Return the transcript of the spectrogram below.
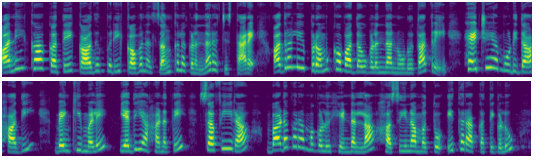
ಅನೇಕ ಕತೆ, ಕಾದಂಬರಿ, ಕವನ, ಸಂಕಲನಗಳನ್ನು ರಚಿಸ್ತಾರೆ. ಅದರಲ್ಲಿ ಪ್ರಮುಖವಾದವುಗಳನ್ನು ನೋಡೋದಾದ್ರೆ ಹೆಜ್ಜೆಯ ಮೂಡಿದ ಹಾದಿ, ಬೆಂಕಿ ಮಳೆ, ಎದೆಯ ಹಣತೆ, ಸಫೀರಾ, ಬಡವರ ಮಗಳು ಹೆಣ್ಣಲ್ಲ, ಹಸೀನಾ ಮತ್ತು ಇತರ ಕಥೆಗಳು.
